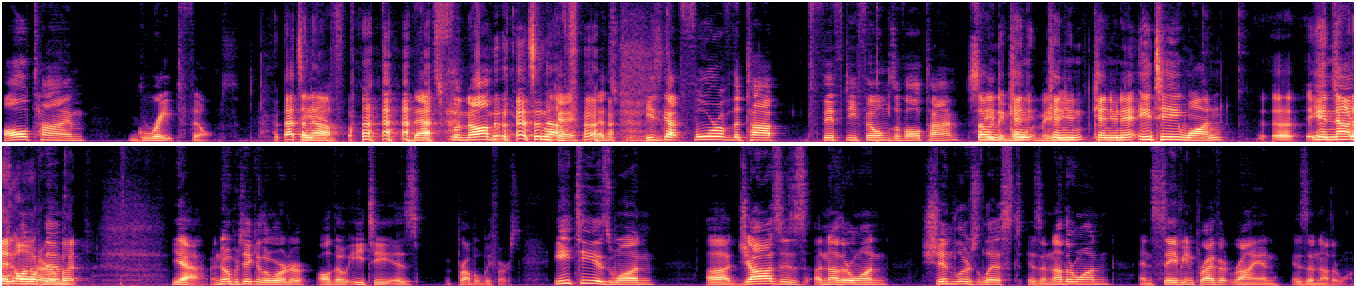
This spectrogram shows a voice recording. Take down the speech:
all-time great films. That's enough. That's phenomenal. That's enough. Okay, that's he's got four of the top 50 films of all time. so Maybe can more- maybe- can you can you name ET one? Uh, in not in order, but Yeah, in no particular order. Although E.T. is probably first. E.T. is one. Uh, Jaws is another one. Schindler's List is another one, and Saving Private Ryan is another one.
